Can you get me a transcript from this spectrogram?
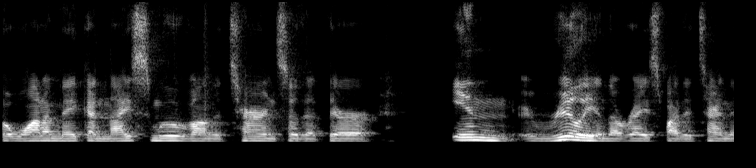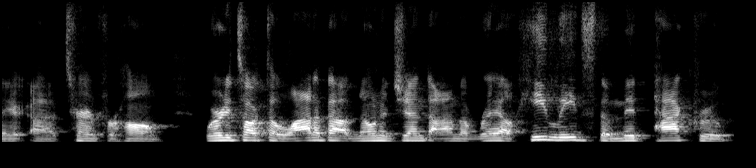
but want to make a nice move on the turn so that they're in really in the race by the time they uh, turn for home. We already talked a lot about known agenda on the rail. He leads the mid pack group,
